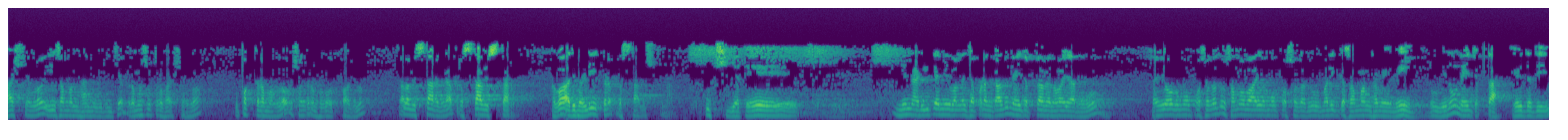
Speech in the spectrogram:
భాష్యంలో ఈ సంబంధాన్ని గురించే బ్రహ్మసూత్ర భాష్యంలో ఉపక్రమంలో శంకర భగవత్పాదులు చాలా విస్తారంగా ప్రస్తావిస్తారు. అగో అది మళ్ళీ ఇక్కడ ప్రస్తావిస్తున్నారు. ఉచ్యతే. నిన్ను అడిగితే నీ వల్ల చెప్పడం కాదు నేను చెప్తా వినవయ్యా నువ్వు. సంయోగము పొసగదు సమవాయము పొసగదు మరి ఇంకా సంబంధమేమి. నువ్వు విను నేను చెప్తా. ఏదది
